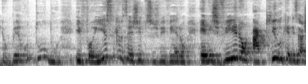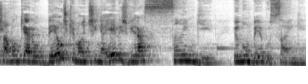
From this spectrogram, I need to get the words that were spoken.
eu perco tudo. E foi isso que os egípcios viveram. Eles viram aquilo que eles achavam que era o Deus que mantinha eles virar sangue. Eu não bebo sangue.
